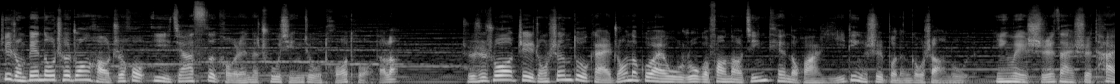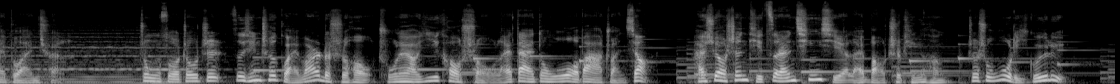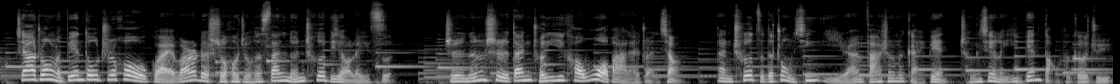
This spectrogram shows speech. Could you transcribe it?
这种边兜车装好之后，一家四口人的出行就妥妥的了。只是说，这种深度改装的怪物，如果放到今天的话，一定是不能够上路的，因为实在是太不安全了。众所周知，自行车拐弯的时候，除了要依靠手来带动握把转向，还需要身体自然倾斜来保持平衡，这是物理规律。加装了边兜之后，拐弯的时候就和三轮车比较类似，只能是单纯依靠握把来转向，但车子的重心已然发生了改变，呈现了一边倒的格局。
